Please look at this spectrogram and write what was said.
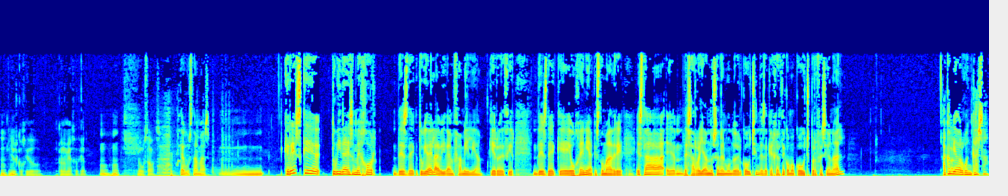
Yo he escogido economía social. Me gusta más. ¿Te gusta más? Mm, ¿Crees que tu vida es mejor desde tu vida y la vida en familia, quiero decir, desde que Eugenia, que es tu madre, está eh, desarrollándose en el mundo del coaching, desde que ejerce como coach profesional? ¿Ha cambiado algo en casa?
